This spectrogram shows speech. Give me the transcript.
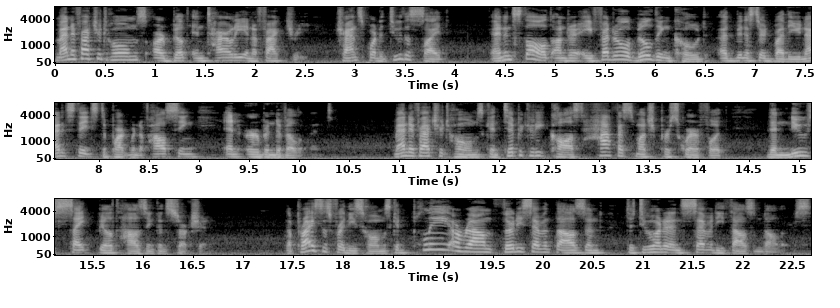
Manufactured homes are built entirely in a factory, transported to the site, and installed under a federal building code administered by the United States Department of Housing and Urban Development. Manufactured homes can typically cost half as much per square foot than new site built housing construction. The prices for these homes can play around 37,000 to $270,000.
